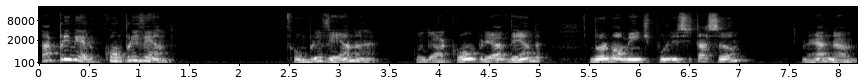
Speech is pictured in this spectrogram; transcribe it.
Tá? Primeiro, compra e venda. Compra e venda, né? quando há compra e a venda, normalmente por licitação, né? Na,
